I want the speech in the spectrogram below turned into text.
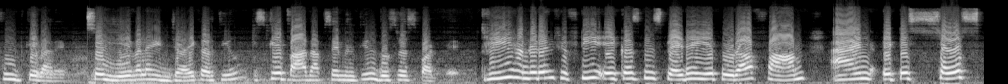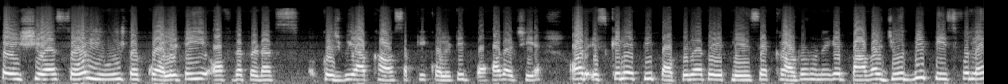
फ़ूड के बारे में। सो so, ये वाला एंजॉय करती हूँ। उसके बाद आपसे मिलती हूँ दूसरे स्पॉट पे। 350 एकर्स में स्प्रेड है ये पूरा farm and it is so spacious so use the quality of the products कुछ भी आप खाओ, सबकी क्वालिटी बहुत अच्छी है और इसके लिए इतनी पॉपुलर प्लेस है क्राउडेड होने के बावजूद भी पीसफुल है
